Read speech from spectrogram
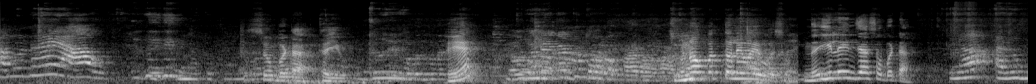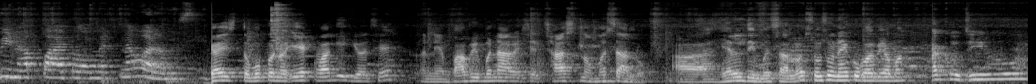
આવો નહીં આવો. શું બટા થયું? હે? જૂનો પત્તો લેવા આવ્યો છો? ને ઈ લઈને જાશો બટા? ગાઈસ તો બપોરનો એક વાગી ગયો છે અને ભાભી બનાવે છે છાસનો મસાલો. આ હેલ્ધી મસાલો. શું શું નાખ્યું ભાભી આમાં? આખું જીરું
